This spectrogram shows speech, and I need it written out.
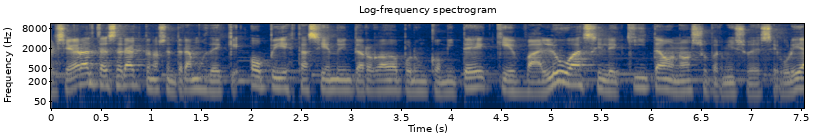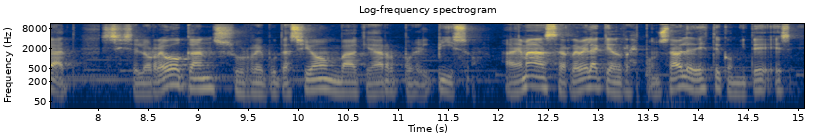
Al llegar al tercer acto nos enteramos de que Opie está siendo interrogado por un comité que evalúa si le quita o no su permiso de seguridad. Si se lo revocan, su reputación va a quedar por el piso. Además, se revela que el responsable de este comité es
